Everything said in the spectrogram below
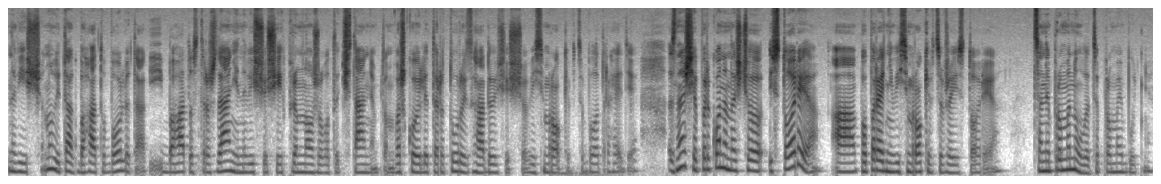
Навіщо? Ну і так багато болю, так і багато страждань, і навіщо ще їх примножувати читанням там важкої літератури, згадуючи, що вісім років це була трагедія. Знаєш, я переконана, що історія, а попередні вісім років це вже історія. Це не про минуле, це про майбутнє.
